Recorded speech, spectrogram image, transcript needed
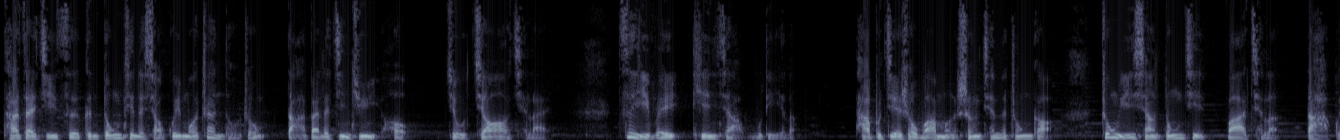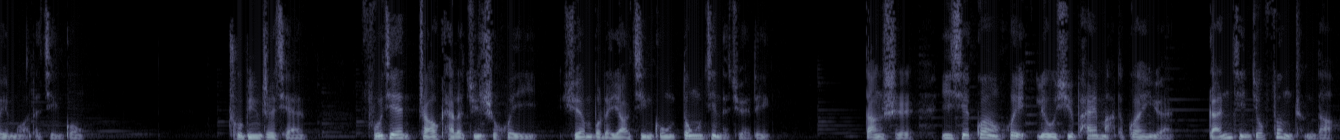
他在几次跟东晋的小规模战斗中打败了晋军以后，就骄傲起来，自以为天下无敌了。他不接受王猛生前的忠告，终于向东晋发起了大规模的进攻。出兵之前，苻坚召开了军事会议，宣布了要进攻东晋的决定。当时，一些惯会溜须拍马的官员，赶紧就奉承道：“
